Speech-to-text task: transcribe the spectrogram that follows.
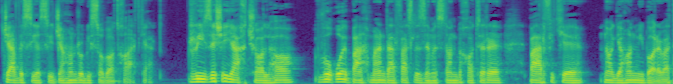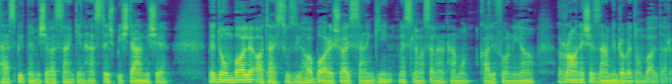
جو سیاسی جهان رو بی ثبات خواهد کرد. ریزش یخچالها وقوع بهمن در فصل زمستان به خاطر برفی که ناگهان میباره و تثبیت نمیشه و سنگین هستش بیشتر میشه. به دنبال آتش سوزی ها بارش های سنگین مثل مثلا همون کالیفرنیا رانش زمین رو به دنبال داره.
